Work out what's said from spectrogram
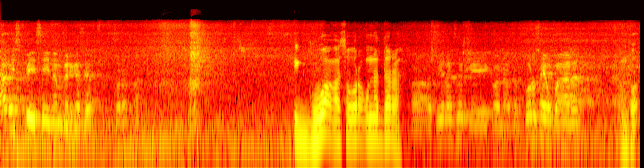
RSPCA number ka sir? Para pa. Igwa ka sa wala ko nadara. Para sige lang sir kay ko natin. Puro sa iyong pangalan. Ampo.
